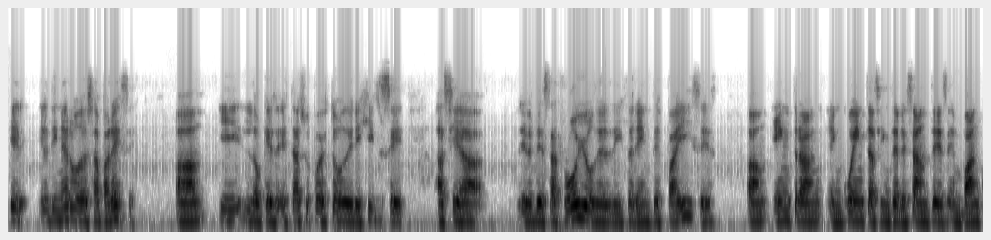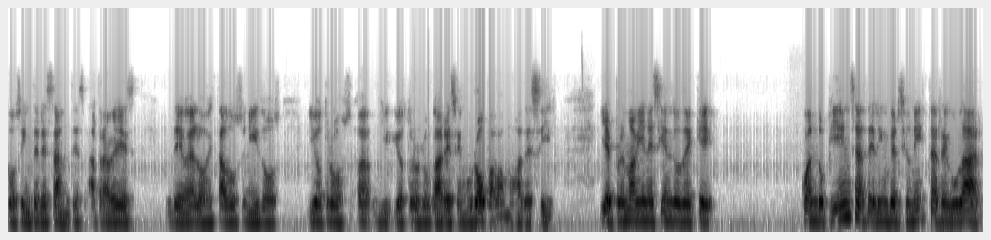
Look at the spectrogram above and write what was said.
el, dinero desaparece. Um, y lo que está supuesto dirigirse hacia el desarrollo de diferentes países um, entran en cuentas interesantes, en bancos interesantes a través de los Estados Unidos y otros, uh, y otros lugares en Europa, vamos a decir. Y el problema viene siendo de que cuando piensas del inversionista regular,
